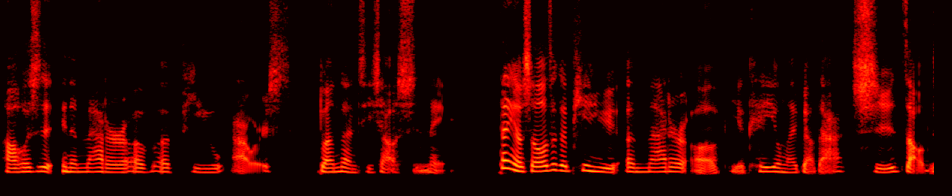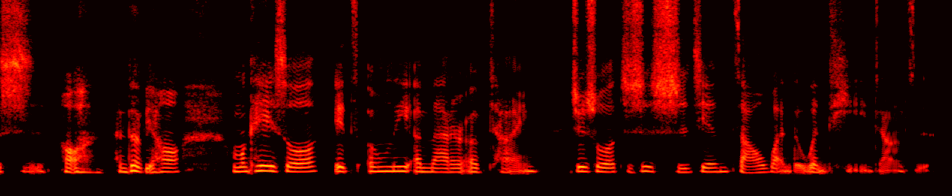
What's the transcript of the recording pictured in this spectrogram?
好，或是 “in a matter of a few hours”，短短几小时内。但有时候这个片语 “a matter of” 也可以用来表达迟早的事，哈、很特别哈、我们可以说 “it's only a matter of time”，就是说只是时间早晚的问题这样子。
